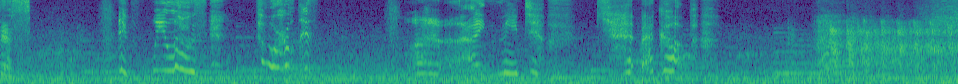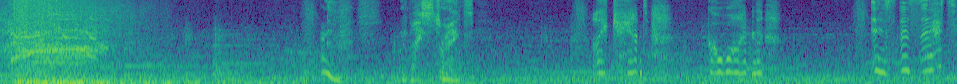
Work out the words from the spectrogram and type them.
This! if we lose, the world is... I need to get back up. My strength. I can't go on. Is this it?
